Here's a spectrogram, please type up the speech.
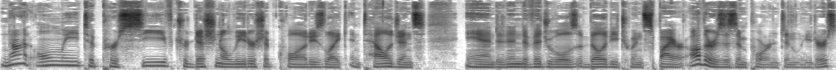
not only to perceive traditional leadership qualities like intelligence and an individual's ability to inspire others as important in leaders,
